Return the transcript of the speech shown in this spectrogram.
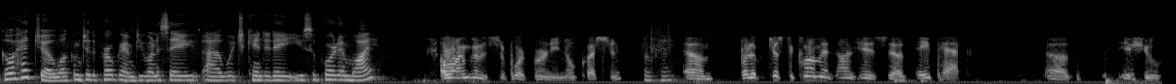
Go ahead, Joe. Welcome to the program. Do you want to say uh, which candidate you support and why? Oh, I'm going to support Bernie, no question. Okay. Um, but uh, just to comment on his uh, AIPAC uh, issue,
